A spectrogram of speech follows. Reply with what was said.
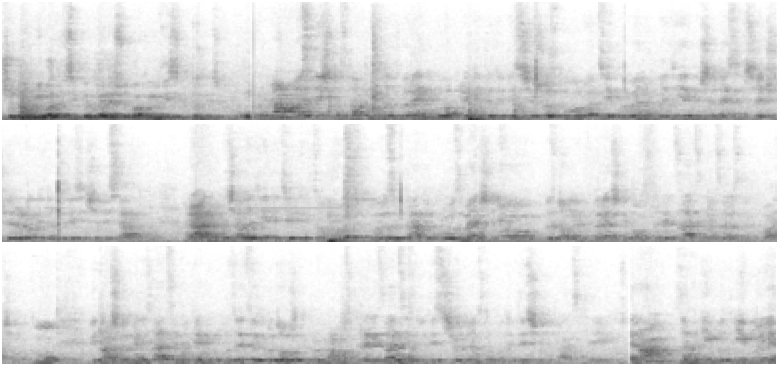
щоб регулювати ці питання собак на місці Хмельницького. Програма етичного ставлення до тварин була прийнята у 2006 році і повинна була діяти ще десь ще 4 роки до 2010 Реально почала діяти тільки в цьому році, тому результати по зменшенню бездомних тварин шляхом стерилізації ми зараз не побачимо. Тому від нашої організації ми даємо пропозицію продовжити програму стерилізації з 2011 по 2015 рік. Нам взагалі потрібно, я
